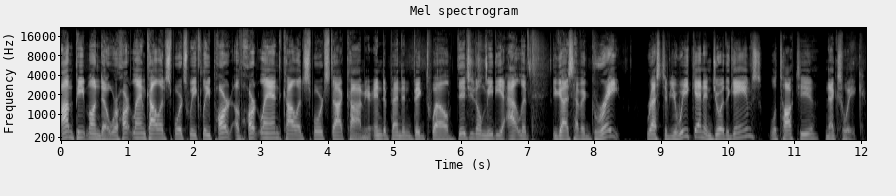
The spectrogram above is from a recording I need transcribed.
I'm Pete Mundo. We're Heartland College Sports Weekly, part of HeartlandCollegeSports.com, your independent Big 12 digital media outlet. You guys have a great rest of your weekend. Enjoy the games. We'll talk to you next week.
